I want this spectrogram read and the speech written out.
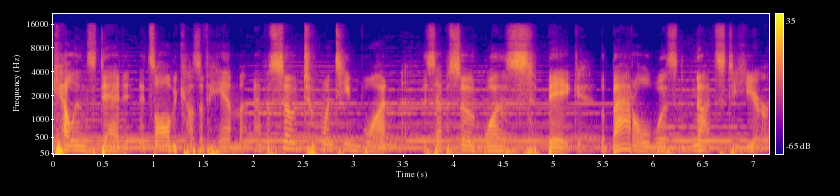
Kellen's dead, it's all because of him. Episode 21. This episode was big. The battle was nuts to hear,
